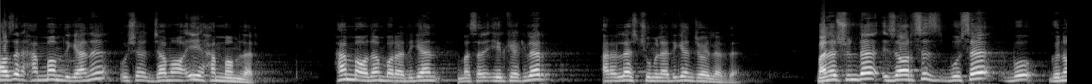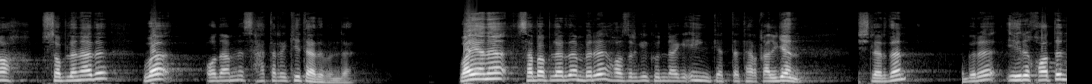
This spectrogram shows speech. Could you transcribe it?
hozir hammom degani o'sha jamoiy hammomlar. Hamma odam boradigan masalan erkaklar aralash cho'miladigan joylarda. Mana shunda izorsiz bo'lsa bu gunoh hisoblanadi va odamni satri ketadi bunda. Va yana sabablardan biri hozirgi kundagi eng katta tarqalgan ishlardan biri er xotin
